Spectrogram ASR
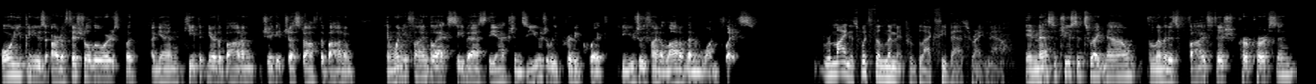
Or you can use artificial lures, but again, keep it near the bottom, jig it just off the bottom, and when you find black sea bass, the action's usually pretty quick. You usually find a lot of them in one place. Remind us, what's the limit for black sea bass right now? In Massachusetts right now, the limit is five fish per person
